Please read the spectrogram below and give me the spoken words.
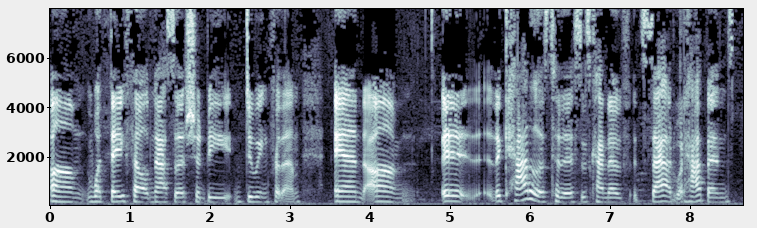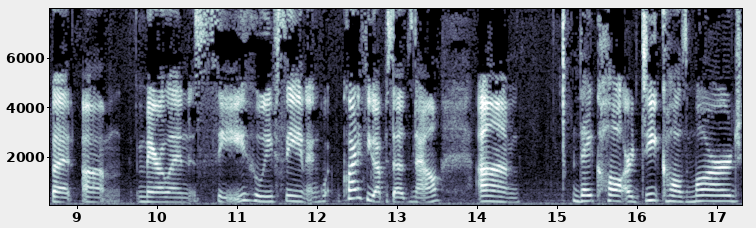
um, what they felt NASA should be doing for them. And um, it, the catalyst to this is kind of it's sad what happens, but um, Marilyn See, who we've seen in qu- quite a few episodes now, um, they call or Deke calls Marge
